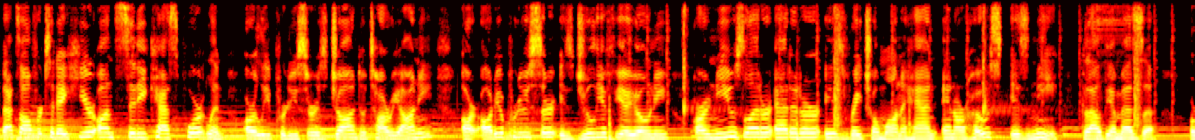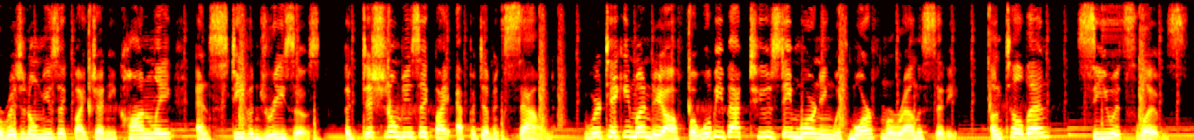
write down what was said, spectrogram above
That's all for today here on CityCast Portland. Our lead producer is John Notarianni. Our audio producer is Julia Fiaioni. Our newsletter editor is Rachel Monahan. And our host is me, Claudia Meza. Original music by Jenny Conlee and Stephen Drizos. Additional music by Epidemic Sound. We're taking Monday off, but we'll be back Tuesday morning with more from around the city. Until then, see you at Slims.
